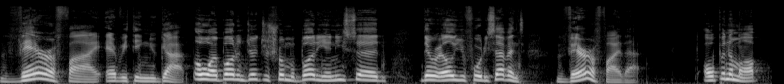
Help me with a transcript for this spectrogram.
verify everything you got. Oh, I bought injectors from a buddy and he said they were LU47s. Verify that. Open them up,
